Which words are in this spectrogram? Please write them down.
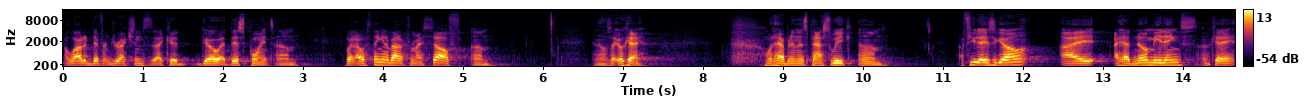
a lot of different directions that I could go at this point. Um, but I was thinking about it for myself, um, and I was like, okay, what happened in this past week? Um, a few days ago, I, I had no meetings, okay?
